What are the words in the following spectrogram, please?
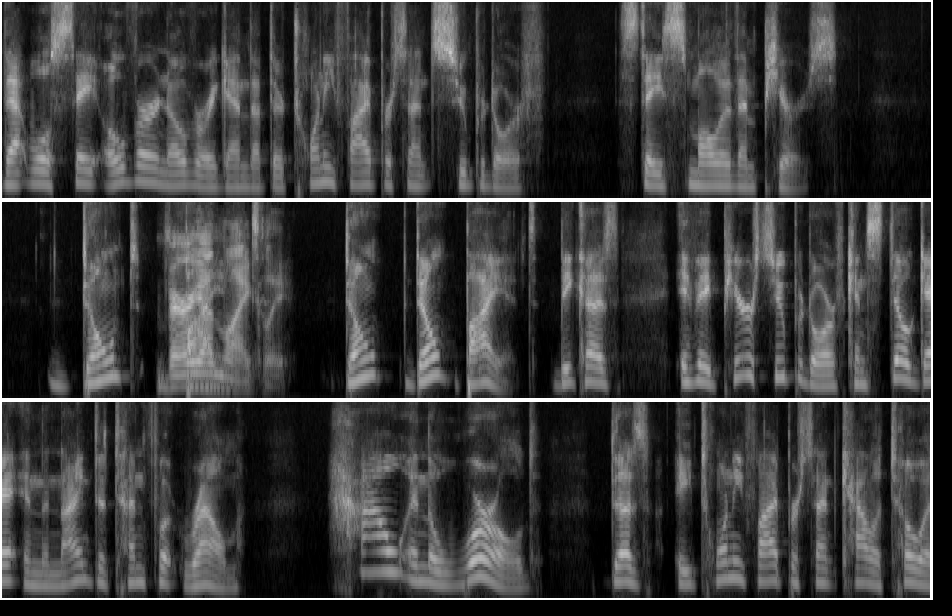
that will say over and over again that their 25% super dwarf stays smaller than pures. Don't very unlikely. It. Don't don't buy it because if a pure super dwarf can still get in the 9 to 10 foot realm, how in the world does a 25% Kalatoa,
